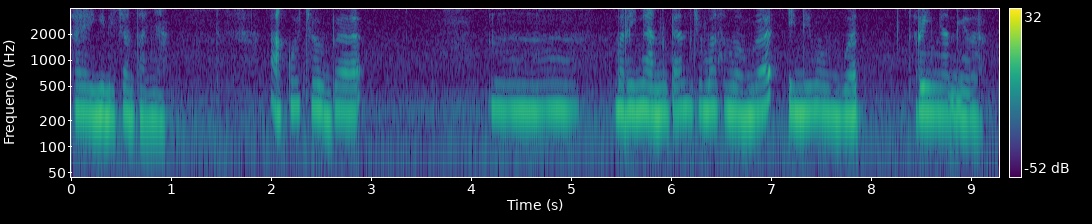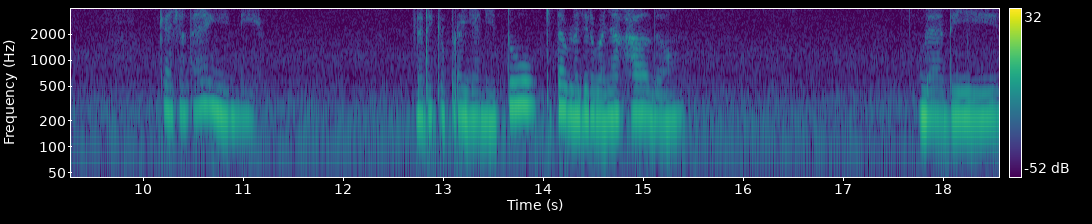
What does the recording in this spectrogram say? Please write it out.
kayak gini contohnya. Aku coba hmm, meringankan cuma semoga ini membuat ringan gitu. Kayak contohnya gini. Dari kepergian itu kita belajar banyak hal dong. Dari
